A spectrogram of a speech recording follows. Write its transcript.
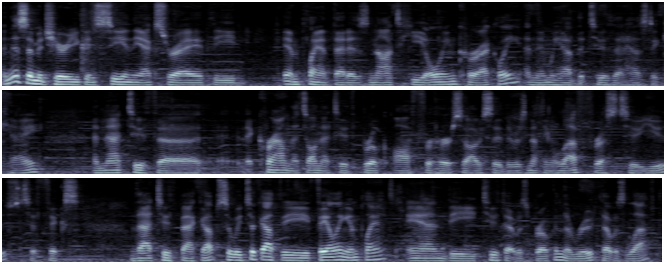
In this image here, you can see in the x-ray the implant that is not healing correctly, and then we have the tooth that has decay. And that tooth, uh, that crown that's on that tooth broke off for her, so obviously there was nothing left for us to use to fix that tooth back up. So we took out the failing implant and the tooth that was broken, the root that was left,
